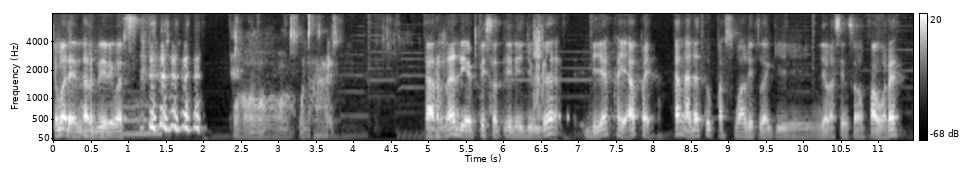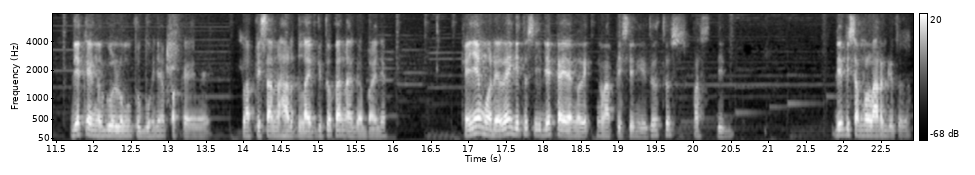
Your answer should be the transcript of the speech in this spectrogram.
Coba deh ntar di rewatch. Wow, menarik. Karena di episode ini juga dia kayak apa ya? Kan ada tuh pas Walid lagi jelasin soal powernya, dia kayak ngegulung tubuhnya pakai lapisan hard light gitu kan agak banyak. Kayaknya modelnya gitu sih, dia kayak ngel- ngelapisin gitu terus pas di dia bisa melar gitu loh.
